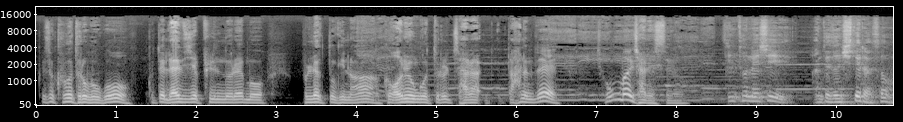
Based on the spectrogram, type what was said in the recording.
그래서 그거 들어보고 그때 레드 제플린 노래 뭐 Black Dog이나 그 어려운 것들을 잘 하는데 정말 잘했어요. 인터넷이 안 되던 시대라서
